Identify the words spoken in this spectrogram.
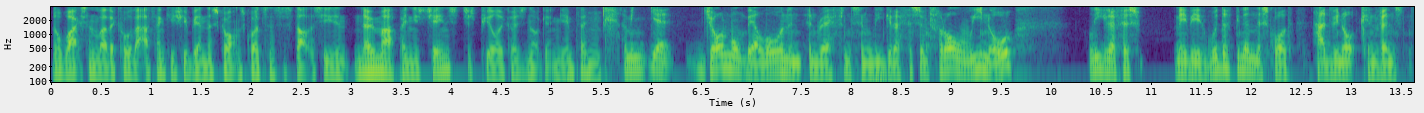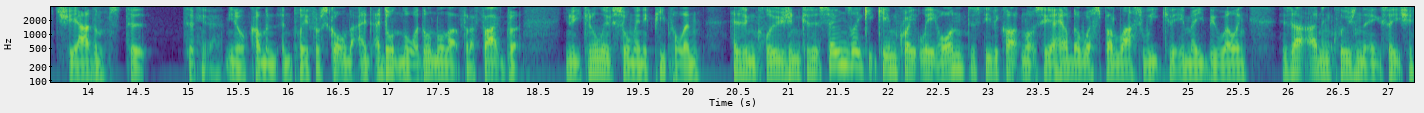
you know, waxing lyrical that I think he should be in the Scotland squad since the start of the season. Now my opinion's changed just purely because he's not getting game time. Mm. I mean, yeah, John won't be alone in, in referencing Leigh Griffiths, and for all we know, Leigh Griffiths maybe would have been in the squad had we not convinced Che Adams to to yeah. you know come and, and, play for Scotland. I, I don't know. I don't know that for a fact, but you know you can only have so many people in. His inclusion because it sounds like it came quite late on. Does Stevie Clarke not say? I heard a whisper last week that he might be willing. Is that an inclusion that excites you?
